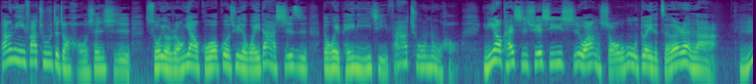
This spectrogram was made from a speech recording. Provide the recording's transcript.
当你发出这种吼声时，所有荣耀国过去的伟大狮子都会陪你一起发出怒吼。你要开始学习狮王守护队的责任啦！嗯，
